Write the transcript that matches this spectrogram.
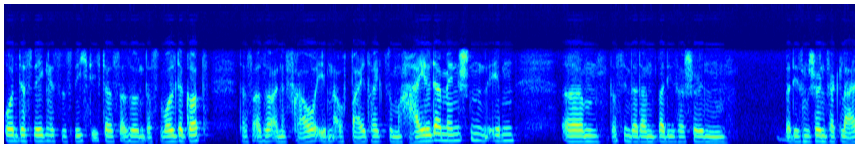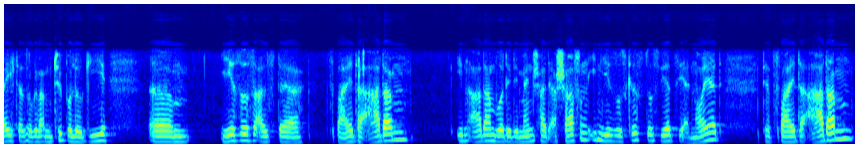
und deswegen ist es wichtig, dass also das wollte Gott, dass also eine Frau eben auch beiträgt zum Heil der Menschen eben. Ähm, das sind wir dann bei dieser schönen bei diesem schönen Vergleich der sogenannten Typologie ähm, Jesus als der zweite Adam. In Adam wurde die Menschheit erschaffen, in Jesus Christus wird sie erneuert. Der zweite Adam,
